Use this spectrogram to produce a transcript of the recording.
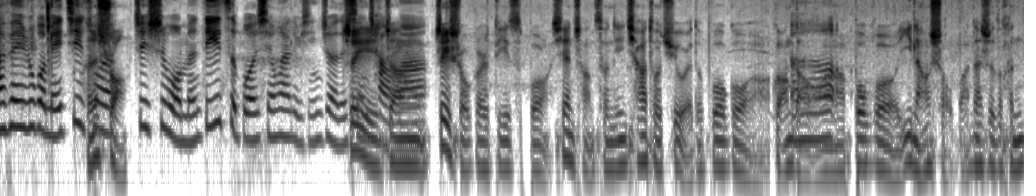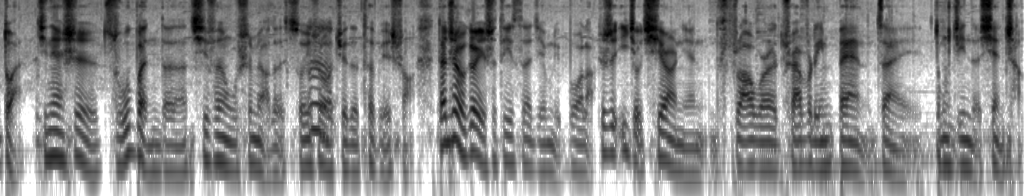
阿飞，如果没记错很爽，这是我们第一次播《鲜花旅行者》的现场吗张？这首歌是第一次播，现场曾经掐头去尾都播过广岛啊，播过一两首吧，但是都很短。今天是足本的七分五十秒的，所以说我觉得特别爽。但这首歌也是第一次在节目里播了，这是一九七二年 Flower Traveling Band 在东京的现场，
